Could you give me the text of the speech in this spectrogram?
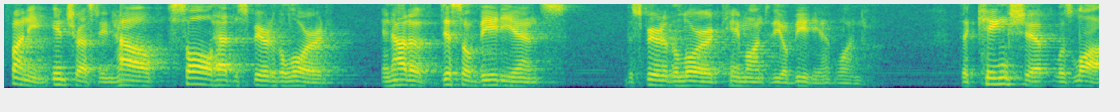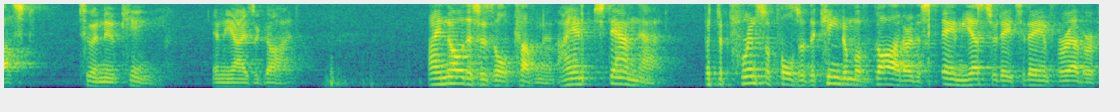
Funny, interesting how Saul had the Spirit of the Lord, and out of disobedience, the Spirit of the Lord came on to the obedient one. The kingship was lost to a new king in the eyes of God. I know this is old covenant, I understand that. But the principles of the kingdom of God are the same yesterday, today, and forever.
